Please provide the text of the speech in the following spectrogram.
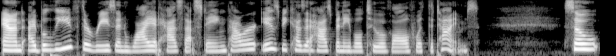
And I believe the reason why it has that staying power is because it has been able to evolve with the times. So,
